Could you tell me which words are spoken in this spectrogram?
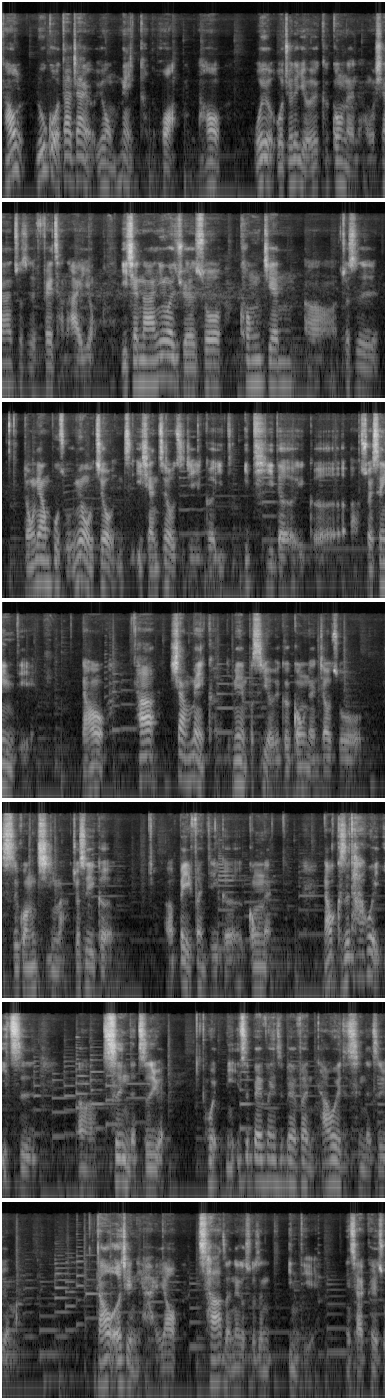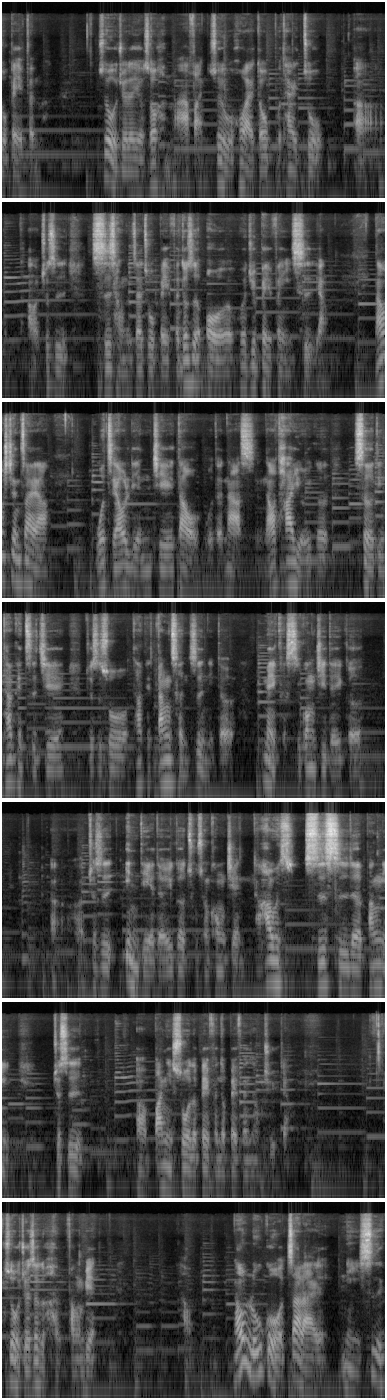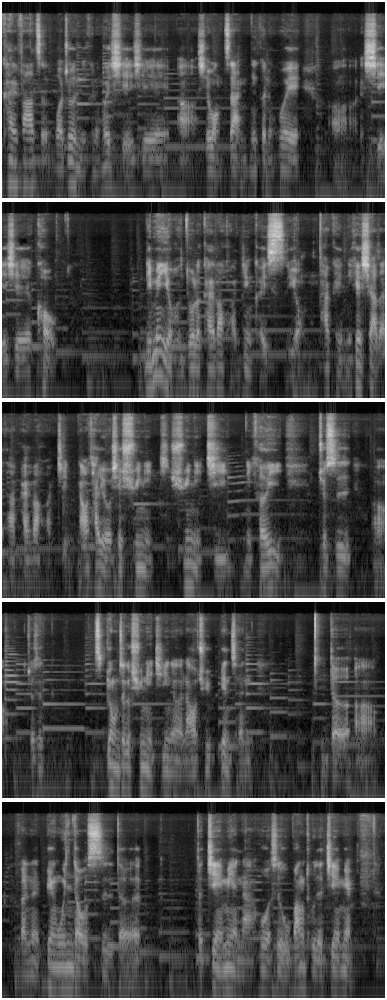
然后，如果大家有用 Make 的话，然后我有，我觉得有一个功能呢，我现在就是非常的爱用。以前呢，因为觉得说空间呃就是容量不足，因为我只有以前只有自己一个一一 T 的一个呃随身硬碟，然后它像 Make 里面不是有一个功能叫做时光机嘛，就是一个呃备份的一个功能，然后可是它会一直呃吃你的资源，会你一直备份一直备份，它会一直吃你的资源嘛。然后，而且你还要插着那个随身硬碟，你才可以做备份嘛。所以我觉得有时候很麻烦，所以我后来都不太做啊啊、就是时常的在做备份，都是偶尔会去备份一次这样。然后现在啊，我只要连接到我的 NAS，然后它有一个设定，它可以直接就是说，它可以当成是你的 Mac 时光机的一个呃，就是硬碟的一个储存空间，然后它会实时的帮你就是。啊，把你所有的备份都备份上去，这样，所以我觉得这个很方便。好，然后如果再来你是开发者的话，就你可能会写一些啊写网站，你可能会啊写一些 code，里面有很多的开发环境可以使用，它可以你可以下载它开发环境，然后它有一些虚拟虚拟机，你可以就是啊就是用这个虚拟机呢，然后去变成你的啊可能变 Windows 的。的界面啊，或者是五邦图的界面，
